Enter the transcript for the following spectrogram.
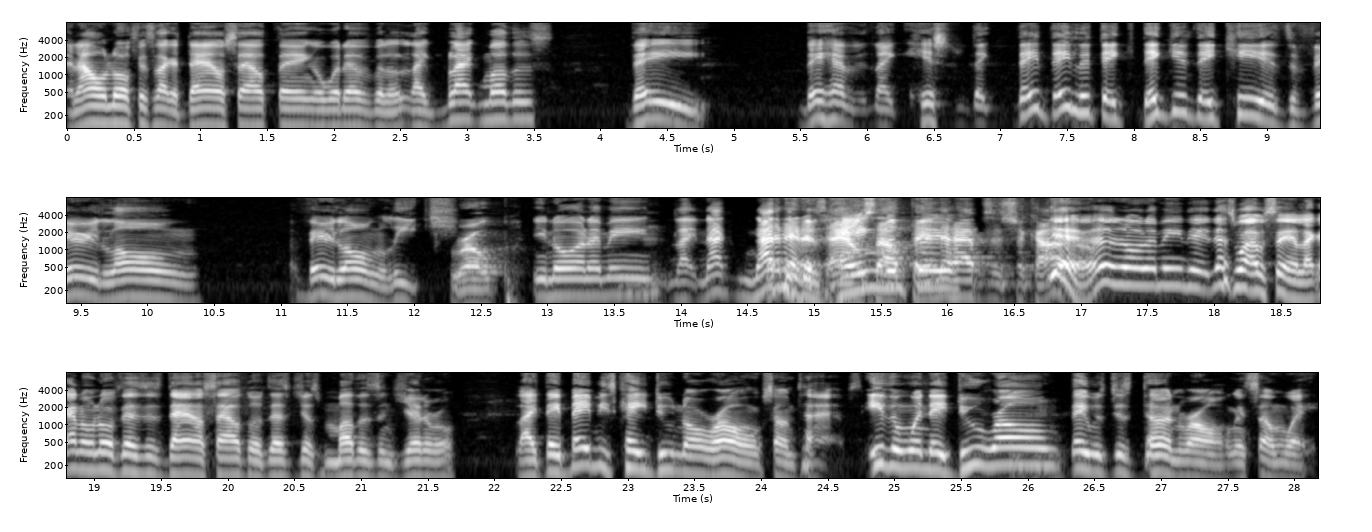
and I don't know if it's like a down south thing or whatever, but like black mothers, they they have like history. Like they they let they they give their kids a very long very long leash rope. You know what I mean? Mm-hmm. Like not not that, that down south thing. thing that happens in Chicago. Yeah, you know what I mean. That's why I was saying. Like I don't know if that's just down south or if that's just mothers in general. Like they babies can't do no wrong sometimes. Even when they do wrong, mm-hmm. they was just done wrong in some way.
